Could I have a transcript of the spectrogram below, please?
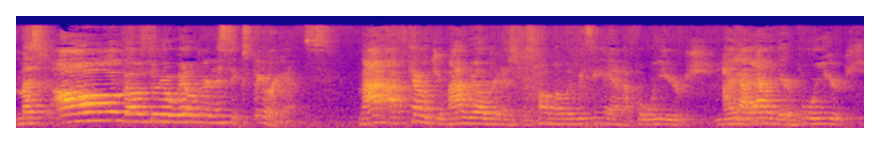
must all go through a wilderness experience. My, I've told you, my wilderness was home in Louisiana, four years. I got out of there in four years.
